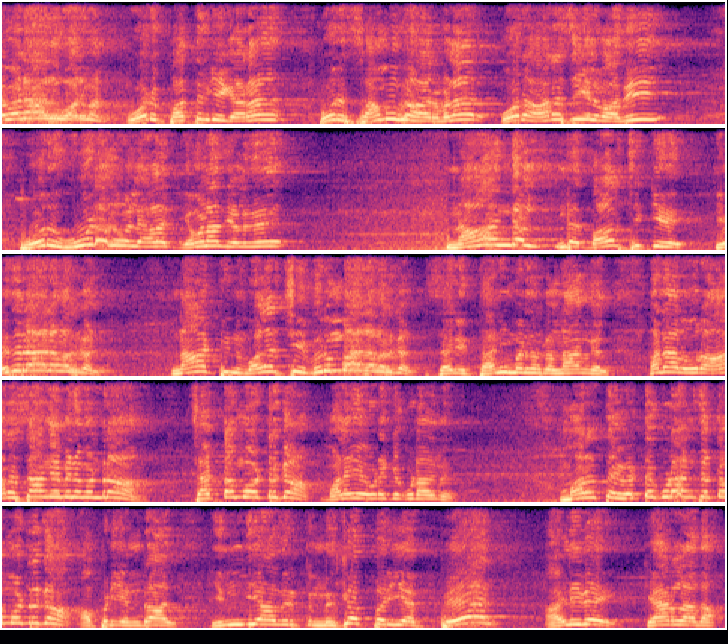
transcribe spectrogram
எவனாவது ஒருவன் ஒரு பத்திரிகைக்காரன் ஒரு சமூக ஆர்வலர் ஒரு அரசியல்வாதி ஒரு ஊடகவியலாளர் எவனாவது எழுது? நாங்கள் இந்த வளர்ச்சிக்கு எதிரானவர்கள் நாட்டின் வளர்ச்சியை விரும்பாதவர்கள். சரி தனி மனிதர்கள் நாங்கள். ஆனால் ஒரு அரசாங்கம் என்னவென்றான் சட்டம் போட்டிருக்கான். மலையை உடைக்க கூடாதுன்னு. மரத்தை வெட்டக்கூடாதுன்னு சட்டம் போட்டிருக்கான். அப்படி என்றால் இந்தியாவிற்கு மிகப்பெரிய பேர் அழிவே கேரளா தான்.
